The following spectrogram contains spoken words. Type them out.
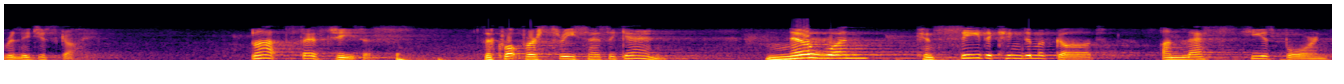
religious guy. But, says Jesus, look what verse 3 says again. No one can see the kingdom of God unless he is born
